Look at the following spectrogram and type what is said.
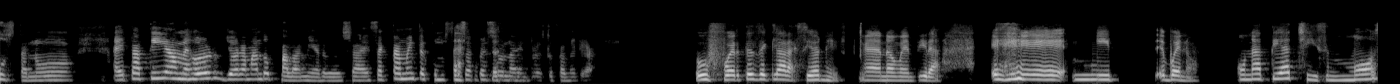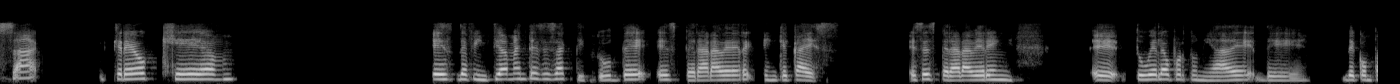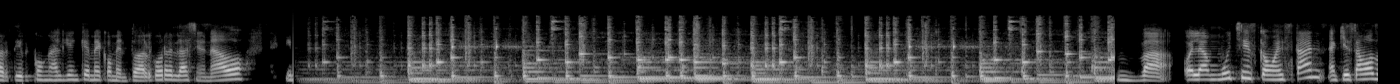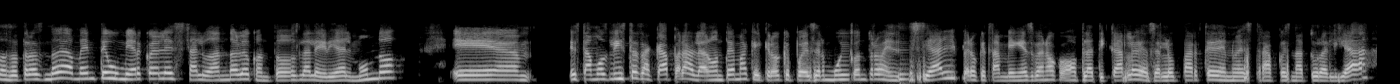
gusta, no, a esta tía mejor yo la mando para la mierda, o sea, exactamente como está esa persona dentro de tu familia. Uf, fuertes declaraciones. Ah, no, mentira. Eh, mi, eh, bueno, una tía chismosa, creo que mm, es definitivamente es esa actitud de esperar a ver en qué caes. Es esperar a ver en, eh, tuve la oportunidad de, compartir con alguien que me comentó algo relacionado. Va. Hola muchis, ¿cómo están? Aquí estamos nosotros nuevamente un miércoles saludándolo con toda la alegría del mundo. Eh, estamos listas acá para hablar un tema que creo que puede ser muy controversial, pero que también es bueno como platicarlo y hacerlo parte de nuestra pues naturalidad.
